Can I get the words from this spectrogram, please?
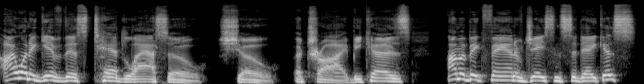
I want to give this Ted Lasso show a try because I'm a big fan of Jason Sudeikis.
